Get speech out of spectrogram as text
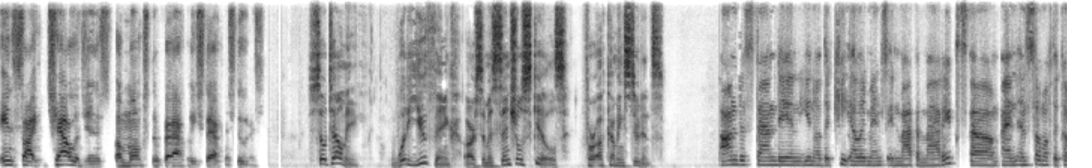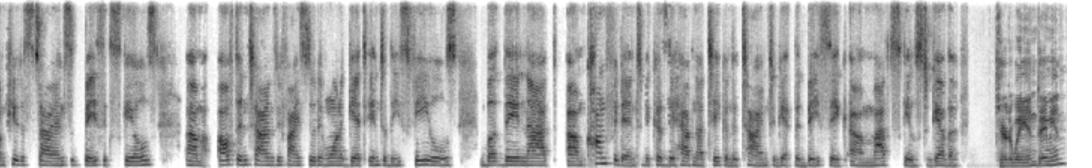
incite challenges amongst the faculty, staff, and students. So tell me, what do you think are some essential skills for upcoming students? understanding you know the key elements in mathematics um, and, and some of the computer science basic skills. Um, oftentimes we find students want to get into these fields but they're not um, confident because they have not taken the time to get the basic um, math skills together. Care to weigh in damien?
